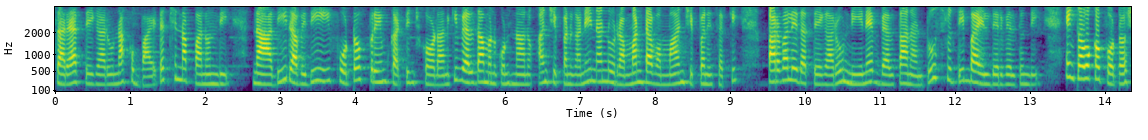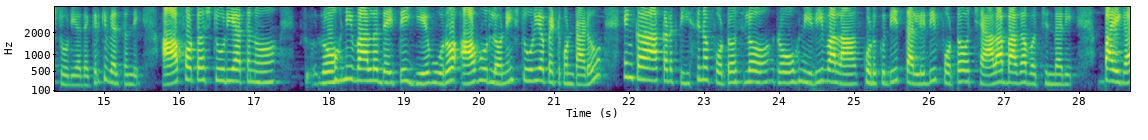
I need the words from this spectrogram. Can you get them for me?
సరే అత్తయ్య గారు నాకు బయట చిన్న పని ఉంది నాది రవిది ఫోటో ఫ్రేమ్ కట్టించుకోవడానికి వెళ్దాం అనుకుంటున్నాను అని చెప్పాను కానీ నన్ను రమ్మంటావమ్మా అని చెప్పనేసరికి పర్వాలేదు అత్తయ్య గారు నేనే వెళ్తానంటూ శృతి బయలుదేరి వెళ్తుంది. ఇంకా ఒక ఫోటో స్టూడియో దగ్గరికి వెళ్తుంది. ఆ ఫోటో స్టూడియో అతను రోహిణి వాళ్ళదైతే ఏ ఊరో ఆ ఊర్లోనే స్టూడియో పెట్టుకుంటాడు. ఇంకా అక్కడ తీసిన ఫొటోస్లో రోహిణిది వాళ్ళ కొడుకుది తల్లిది ఫోటో చాలా బాగా వచ్చిందని. పైగా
